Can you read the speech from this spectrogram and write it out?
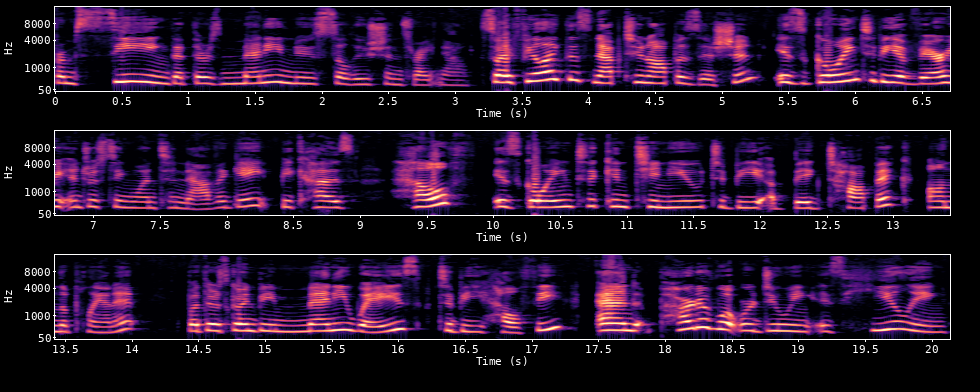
from seeing that there's many new solutions right now. So I feel like this Neptune opposition is going to be a very interesting one to navigate because health is going to continue to be a big topic on the planet but there's going to be many ways to be healthy. And part of what we're doing is healing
